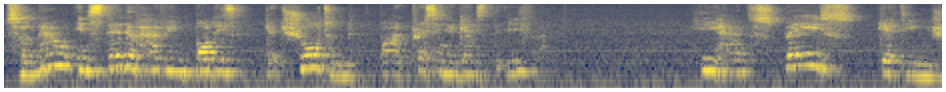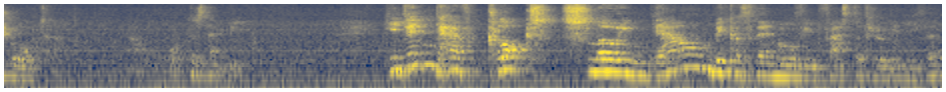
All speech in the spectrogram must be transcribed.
So now instead of having bodies get shortened by pressing against the ether, he had space getting shorter. Now, what does that mean? He didn't have clocks slowing down because they're moving faster through the ether.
